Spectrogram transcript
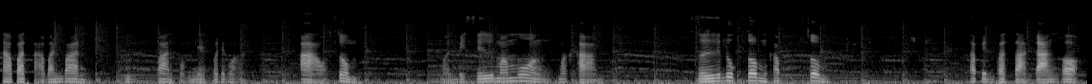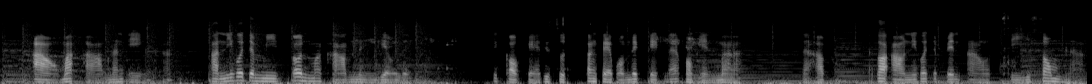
ถ้าภาษาบ้านๆที่บ้านผมเรียกก็เรียกว่าอ่าวส้ม เหมือนไปซื้อมะม่วงมะขาม ซื้อลูกส้มครับส้ม ถ้าเป็นภาษากลางก็อ่าวมะขามนั่นเองนะครับอันนี้ก็จะมีต้นมะขามหนึ่งเดียวเลย ที่เก่าแก่ที่สุดตั้งแต่ผมเด็กๆและผมเห็นมานะครับ แล้วก็อ่าวนี้ก็จะเป็นอ่าวสีส้มนะ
